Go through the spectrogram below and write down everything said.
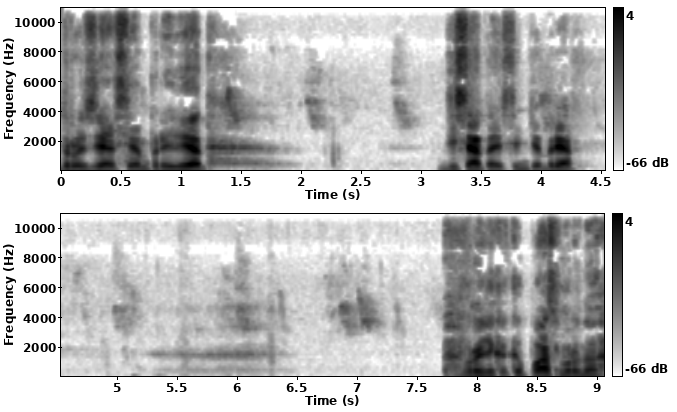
Друзья, всем привет! 10 сентября. Вроде как и пасмурно,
